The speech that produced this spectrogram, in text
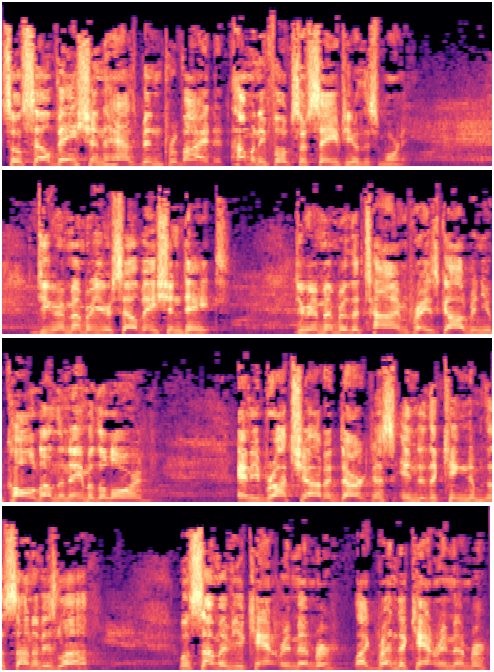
So salvation has been provided. How many folks are saved here this morning? Do you remember your salvation date? Do you remember the time, praise God, when you called on the name of the Lord and He brought you out of darkness into the kingdom of the Son of His love? Well, some of you can't remember, like Brenda can't remember,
